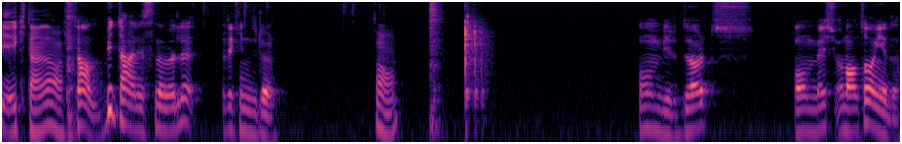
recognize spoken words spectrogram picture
Ee, iki tane de var. Tamam bir tanesine böyle direkt indiriyorum. Tamam. 11, 4, 15, 16, 17.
